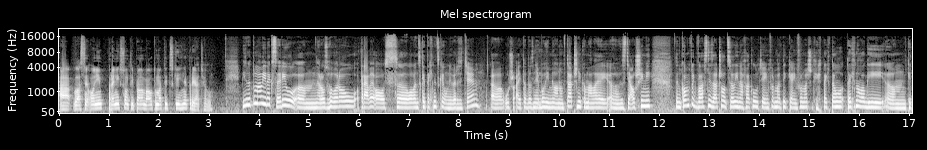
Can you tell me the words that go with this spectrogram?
A vlastne oni, pre nich som typanom automatických nepriateľov. My sme tu mali inak sériu um, rozhovorov práve o Slovenskej technickej univerzite, uh, už aj teda s nebohým Milanom Vtáčnikom, ale aj uh, s ďalšími. Ten konflikt vlastne začal celý na fakulte informatiky a informačných technológií, um, keď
